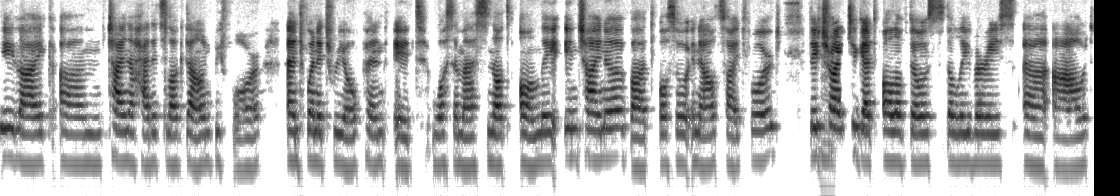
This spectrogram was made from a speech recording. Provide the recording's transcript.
see like um, China had its lockdown before, and when it reopened, it was a mess not only in China but also in the outside world. They Mm. tried to get all of those deliveries uh, out,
